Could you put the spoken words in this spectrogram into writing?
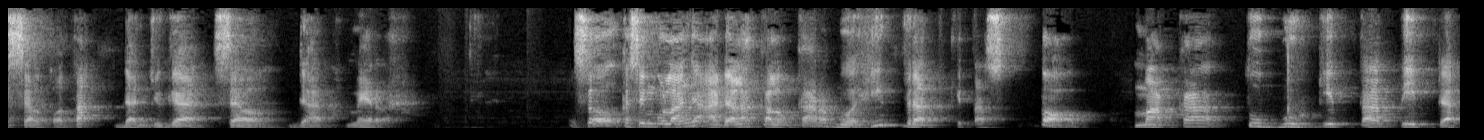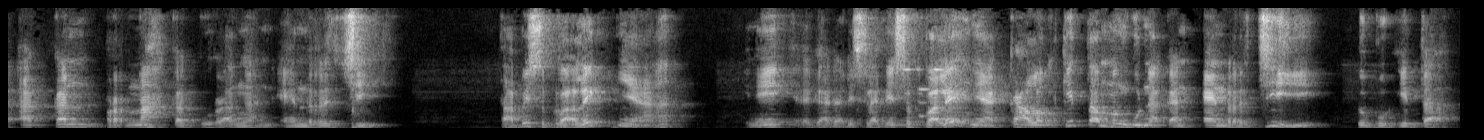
sel otak dan juga sel darah merah. So, kesimpulannya adalah kalau karbohidrat kita stop, maka tubuh kita tidak akan pernah kekurangan energi. Tapi sebaliknya, ini enggak ada di slide ini, sebaliknya kalau kita menggunakan energi tubuh kita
